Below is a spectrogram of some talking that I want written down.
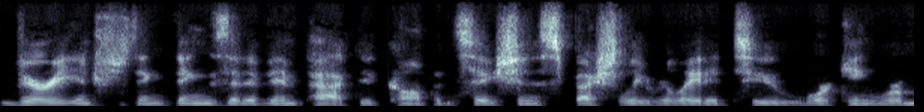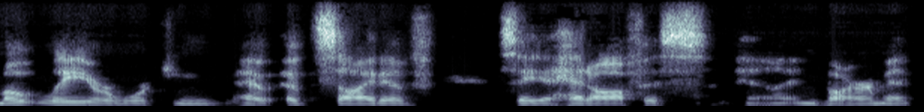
very interesting things that have impacted compensation, especially related to working remotely or working outside of say, a head office uh, environment.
